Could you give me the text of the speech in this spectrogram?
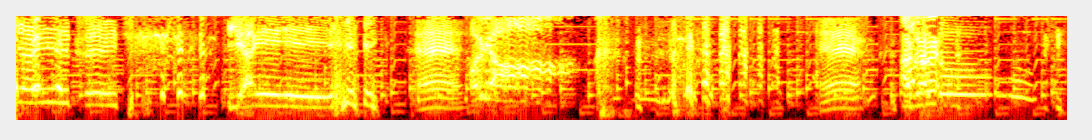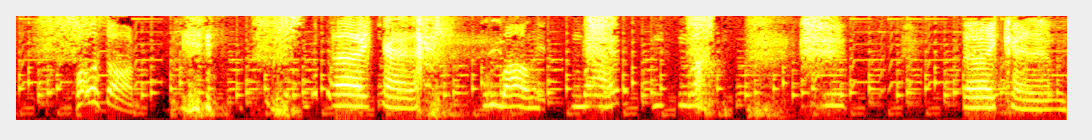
E aí, gente? E aí? É, Olha! é. Agora. Follow song. Ai, cara. Um barro, um barro, um barro. Ai, caramba.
